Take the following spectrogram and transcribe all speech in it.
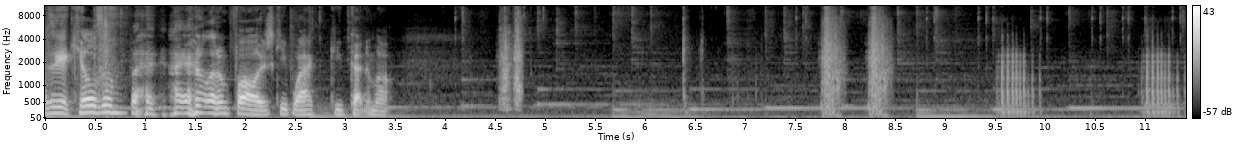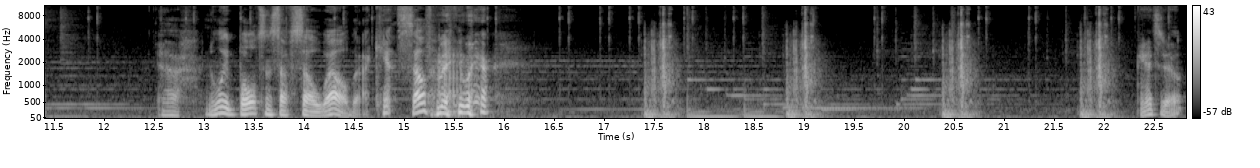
I think it kills him, but I don't let him fall. I just keep whack, keep cutting him up. Ugh, normally bolts and stuff sell well, but I can't sell them anywhere. Antidote.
